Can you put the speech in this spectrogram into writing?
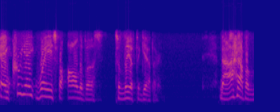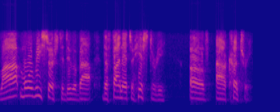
and create ways for all of us to live together. Now, I have a lot more research to do about the financial history of our country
